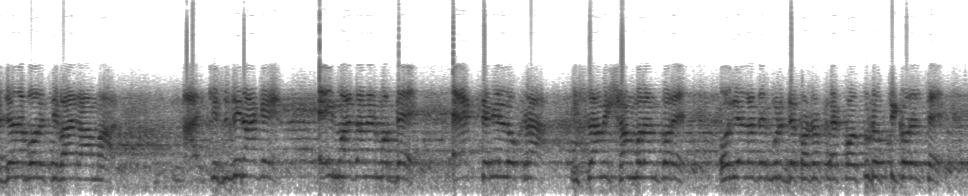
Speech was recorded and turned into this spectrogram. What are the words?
এর জন্য বলেছি, ভাইরা আমার আর কিছুদিন আগে এই ময়দানের মধ্যে এক শ্রেণির লোকরা ইসলামিক সম্মেলন করে অলিয়ালাদের বিরুদ্ধে কটক- কটূক্তি করেছে,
